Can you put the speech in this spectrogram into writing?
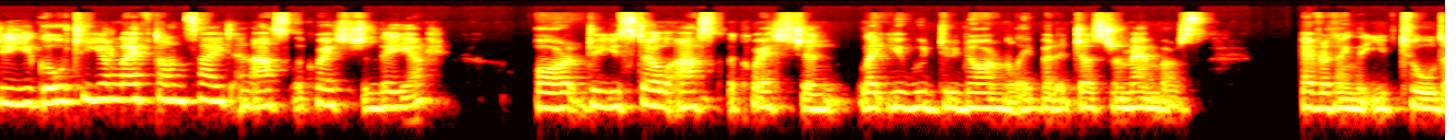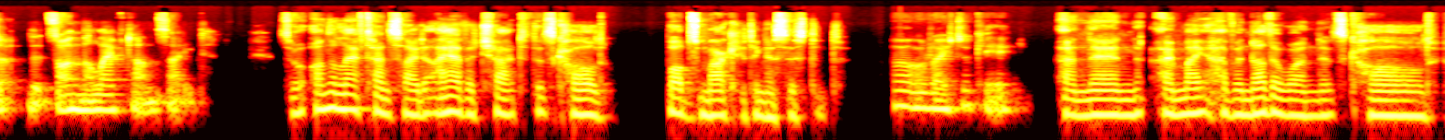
do you go to your left hand side and ask the question there? Or do you still ask the question like you would do normally, but it just remembers everything that you've told it that's on the left hand side? So on the left hand side, I have a chat that's called Bob's marketing assistant. Oh, right. Okay. And then I might have another one that's called,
